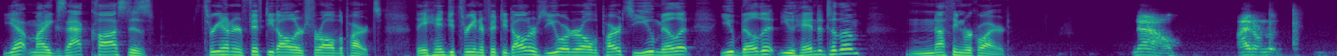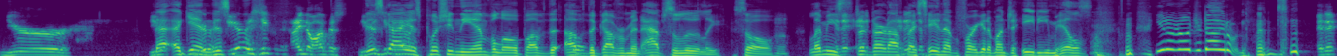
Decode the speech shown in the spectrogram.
"Yep, my exact cost is three hundred fifty dollars for all the parts." They hand you three hundred fifty dollars. You order all the parts. You mill it. You build it. You hand it to them. Nothing required. Now, I don't know. You're you- That- again, this- you guys even- I know. I'm just This guy is pushing the envelope of the of Well- the government. Absolutely. So let me it- start and- off by it dep- saying that before I get a bunch of hate emails. you don't know what you're talking about. and it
